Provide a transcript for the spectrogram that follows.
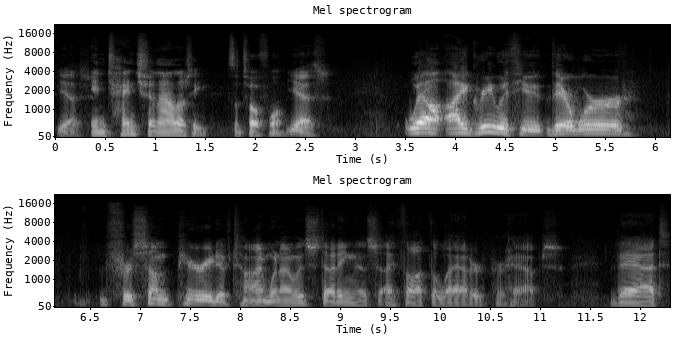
Yes. Intentionality. It's a tough one. Yes. Well, I agree with you. There were, for some period of time when I was studying this, I thought the latter, perhaps, that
